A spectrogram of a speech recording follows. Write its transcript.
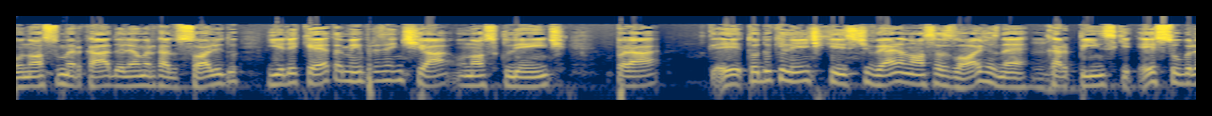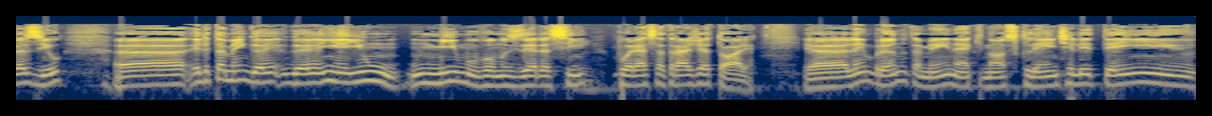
o nosso mercado ele é um mercado sólido e ele quer também presentear o nosso cliente para todo cliente que estiver nas nossas lojas, né, uhum. Karpinski e Sul Brasil, uh, ele também ganha, ganha aí um, um, mimo, vamos dizer assim, por essa trajetória. Uh, lembrando também, né, que nosso cliente ele tem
